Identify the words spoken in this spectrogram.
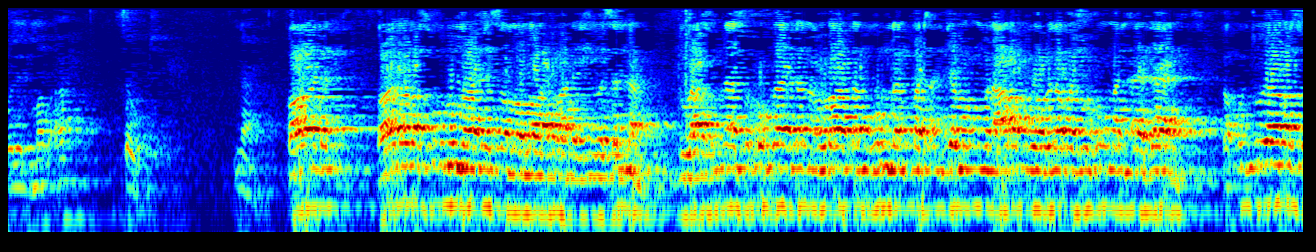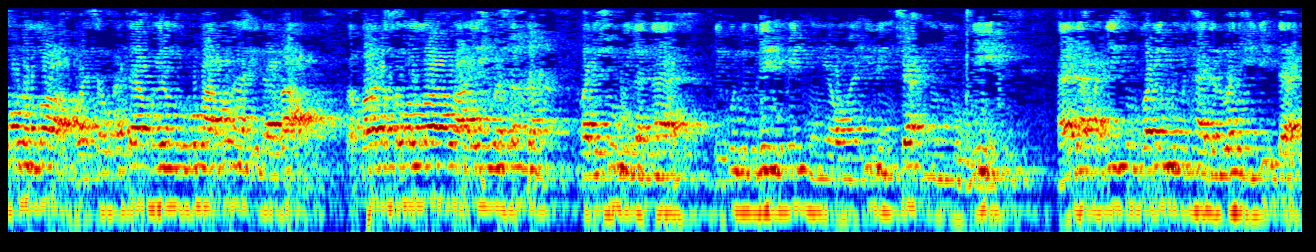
وللمرأة زوج. نعم. قالت قال رسول الله صلى الله عليه وسلم يبعث الناس حفاة عراة غرلا قد أنجمهم العرب وبلغ شحوم الآذان. فقلت يا رسول الله وسوءتاه ينظر بعضنا إلى بعض. فقال صلى الله عليه وسلم قد شغل الناس لكل امرئ منهم يومئذ شأن يغنيه. هذا حديث قريب من هذا الوجه جدا.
